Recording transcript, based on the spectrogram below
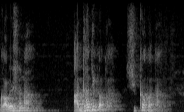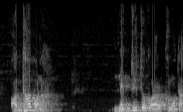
গবেষণা, আধ্যাত্মিকতা, শিক্ষকতা, অধ্যাপনা, নেতৃত্ব করার ক্ষমতা,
